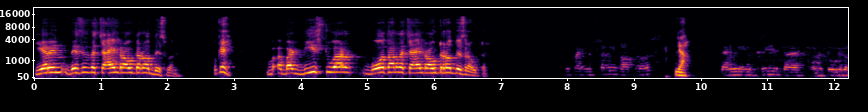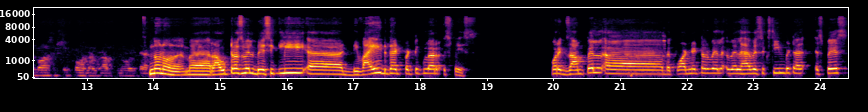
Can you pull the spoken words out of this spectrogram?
Here in this is the child router of this one. Okay? B- but these two are both are the child router of this router. So by installing routers, yeah. can we increase that uh, 2 to the power 64 number of nodes no no, no. Uh, routers will basically uh, divide that particular space for example uh, the coordinator will will have a 16 bit uh, space.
